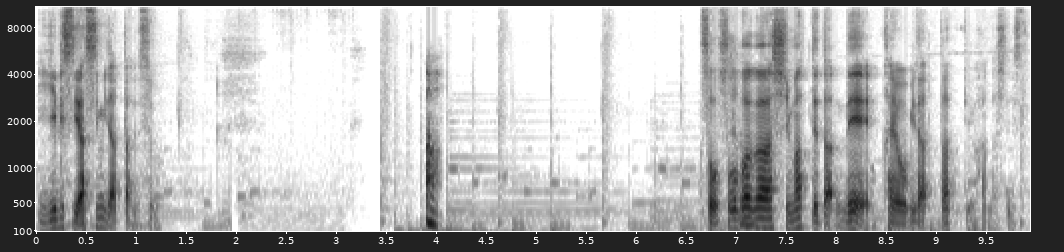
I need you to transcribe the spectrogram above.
イギリス休みだったんですよ。そう、相場が閉まってたんで、火曜日だったっていう話です。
